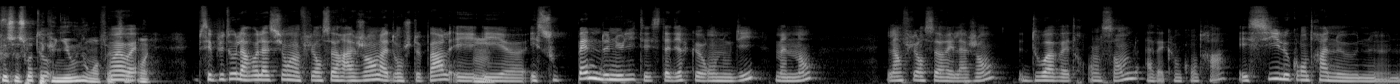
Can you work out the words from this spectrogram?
que ce soit pécunier ou non, en fait. C'est plutôt la relation influenceur-agent là dont je te parle et, hmm. euh, et, sous peine de nullité. C'est-à-dire qu'on nous dit maintenant, l'influenceur et l'agent doivent être ensemble avec un contrat. Et si le contrat ne, ne-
